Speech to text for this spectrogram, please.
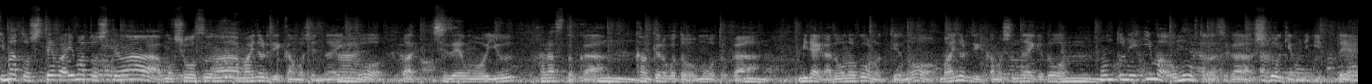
今としては今としてはもう少数なマイノリティかもしれないけど、はまあ、自然を言う話すとか、うん。環境のことを思うとか、うん。未来がどうのこうのっていうのをマイノリティかもしれないけど、ん。本当に今思う人たちが主導権を握って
